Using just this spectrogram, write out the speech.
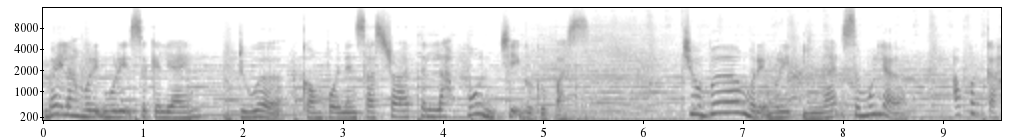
Baiklah murid-murid sekalian, dua komponen sastra telah pun cikgu kupas. Cuba murid-murid ingat semula apakah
